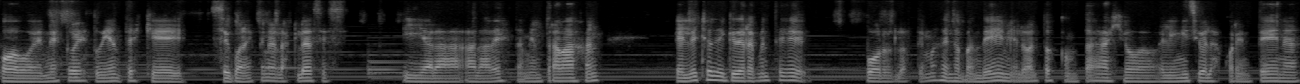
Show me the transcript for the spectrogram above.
o en estos estudiantes que se conecten a las clases y a la, a la vez también trabajan, el hecho de que de repente por los temas de la pandemia, los altos contagios, el inicio de las cuarentenas,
